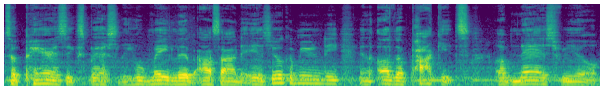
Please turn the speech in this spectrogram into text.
to parents especially who may live outside the ASU community and other pockets of Nashville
